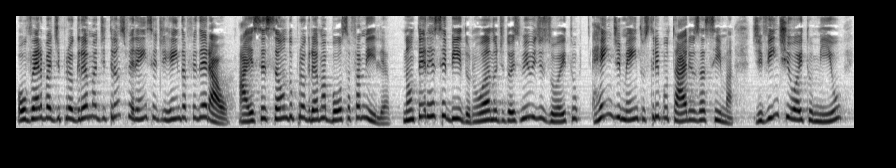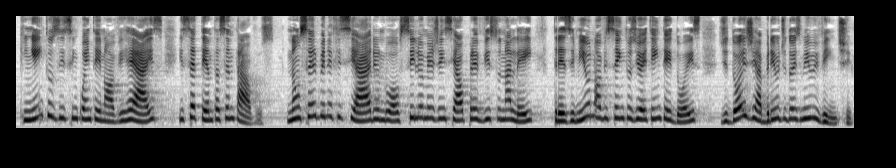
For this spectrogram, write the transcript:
ou verba de programa de transferência de renda federal, à exceção do programa Bolsa Família. Não ter recebido no ano de 2018 rendimentos tributários acima de R$ 28.559,70 não ser beneficiário do auxílio emergencial previsto na Lei 13.982, de 2 de abril de 2020.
